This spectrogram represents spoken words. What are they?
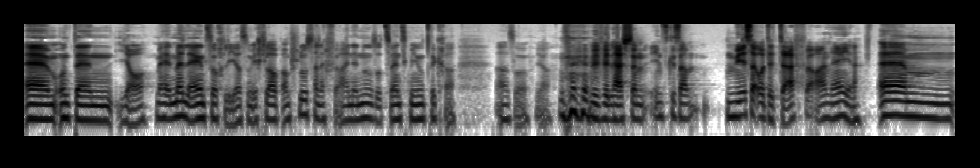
Ähm, und dann, ja, man, man lernt so ein bisschen. Also ich glaube, am Schluss habe ich für einen nur so 20 Minuten gehabt. Also, ja. Wie viel hast du dann insgesamt müssen oder dürfen annähen? ähm,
